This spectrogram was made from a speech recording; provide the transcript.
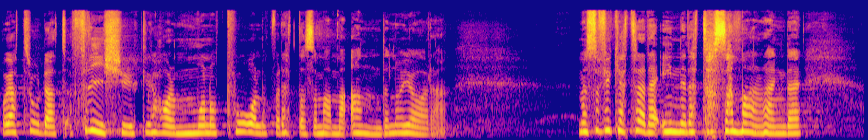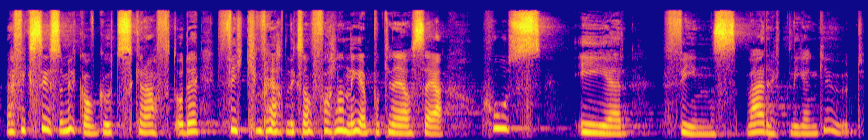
och jag trodde att frikyrkliga har monopol på detta som har med anden att göra. Men så fick jag träda in i detta sammanhang där jag fick se så mycket av Guds kraft och det fick mig att liksom falla ner på knä och säga, hos er finns verkligen Gud.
